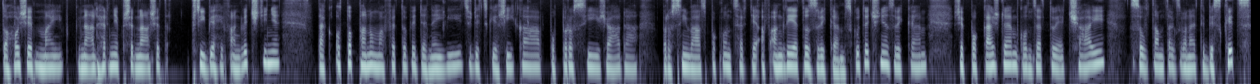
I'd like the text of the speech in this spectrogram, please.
toho, že mají nádherně přednášet příběhy v angličtině, tak o to panu Mafetovi jde nejvíc, vždycky říká, poprosí, žádá, prosím vás po koncertě a v Anglii je to zvykem, skutečně zvykem, že po každém koncertu je čaj, jsou tam takzvané ty biscuits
